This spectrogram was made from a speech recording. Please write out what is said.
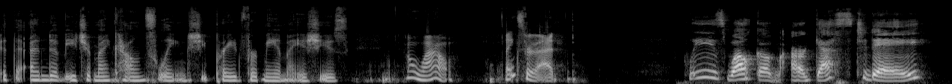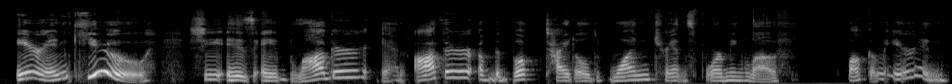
At the end of each of my counseling, she prayed for me and my issues. Oh wow! Thanks for that. Please welcome our guest today, Erin Kiu. She is a blogger and author of the book titled One Transforming Love. Welcome, Erin.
